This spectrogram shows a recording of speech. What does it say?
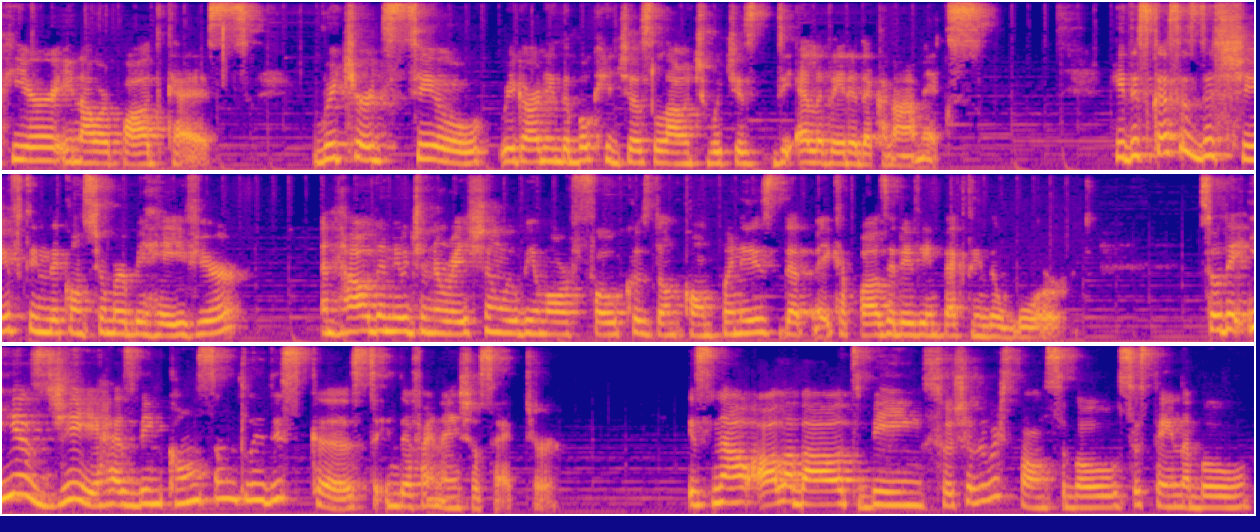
here in our podcasts Richard Steele regarding the book he just launched, which is The Elevated Economics. He discusses the shift in the consumer behavior and how the new generation will be more focused on companies that make a positive impact in the world. So, the ESG has been constantly discussed in the financial sector. It's now all about being socially responsible, sustainable,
